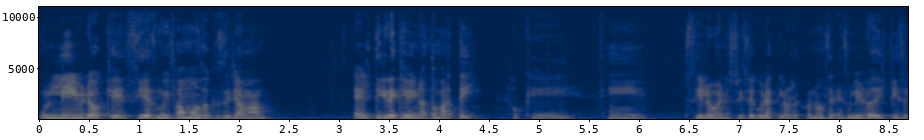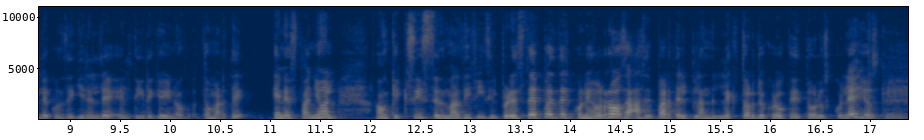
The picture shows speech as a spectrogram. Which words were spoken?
un libro que sí es muy famoso, que se llama El tigre que vino a tomar té. Ok. Eh, si lo ven, estoy segura que lo reconocen. Es un libro difícil de conseguir, el de El tigre que vino a tomar té en español, aunque existe, es más difícil. Pero este, pues, del conejo rosa hace parte del plan del lector, yo creo que de todos los colegios. Okay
